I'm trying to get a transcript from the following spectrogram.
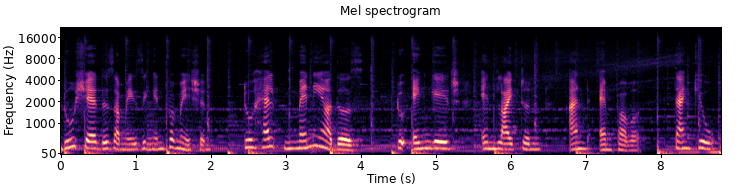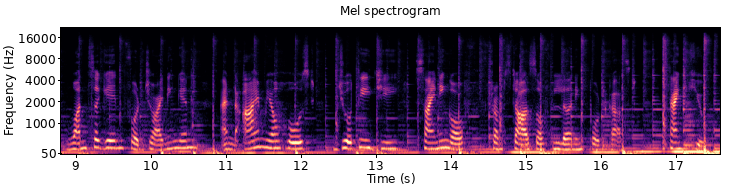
do share this amazing information to help many others to engage, enlighten, and empower. Thank you once again for joining in, and I'm your host, Jyoti G, signing off from Stars of Learning podcast. Thank you.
